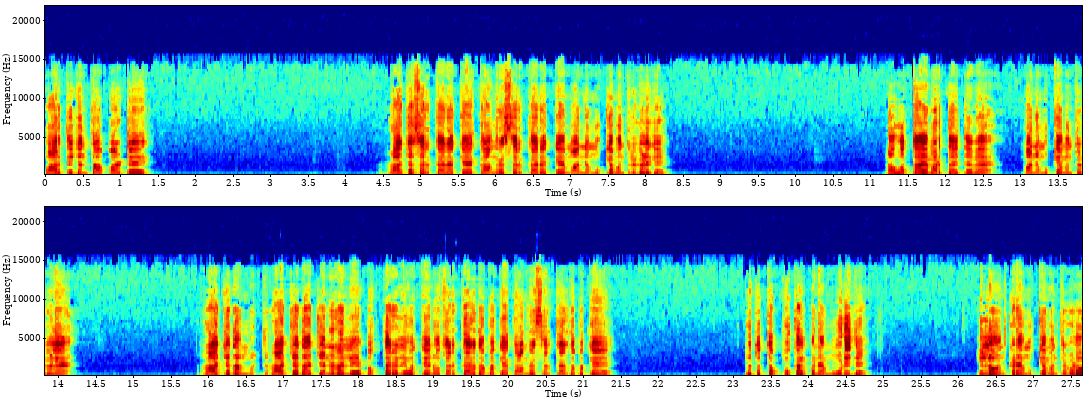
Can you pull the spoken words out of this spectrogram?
ಭಾರತೀಯ ಜನತಾ ಪಾರ್ಟಿ ರಾಜ್ಯ ಸರ್ಕಾರಕ್ಕೆ, ಕಾಂಗ್ರೆಸ್ ಸರ್ಕಾರಕ್ಕೆ, ಮಾನ್ಯ ಮುಖ್ಯಮಂತ್ರಿಗಳಿಗೆ ನಾವು ಒತ್ತಾಯ ಮಾಡ್ತಾ ಇದ್ದೇವೆ. ಮಾನ್ಯ ಮುಖ್ಯಮಂತ್ರಿಗಳೇ, ರಾಜ್ಯದ ರಾಜ್ಯದ ಜನರಲ್ಲಿ, ಭಕ್ತರಲ್ಲಿ ಇವತ್ತೇನೋ ಸರ್ಕಾರದ ಬಗ್ಗೆ, ಕಾಂಗ್ರೆಸ್ ಸರ್ಕಾರದ ಬಗ್ಗೆ ಇವತ್ತು ತಪ್ಪು ಕಲ್ಪನೆ ಮೂಡಿದೆ. ಎಲ್ಲ ಒಂದು ಕಡೆ ಮುಖ್ಯಮಂತ್ರಿಗಳು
